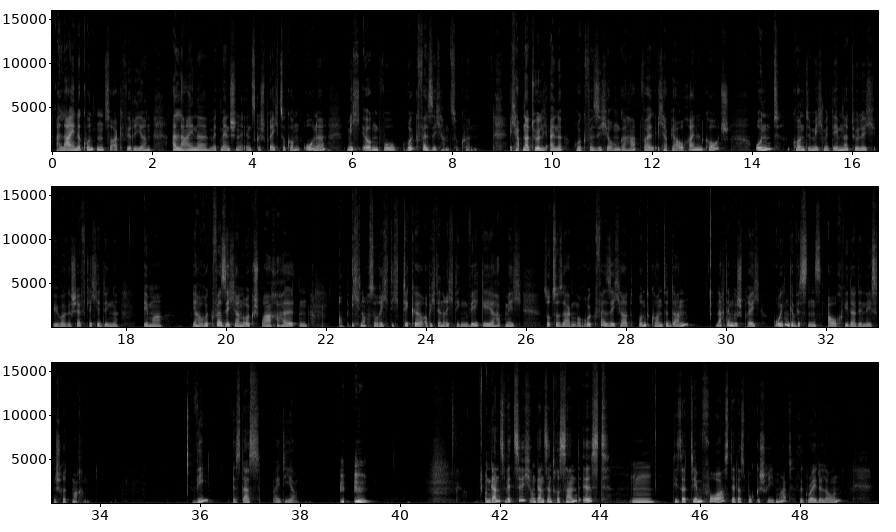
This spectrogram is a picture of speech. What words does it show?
alleine Kunden zu akquirieren, alleine mit Menschen ins Gespräch zu kommen, ohne mich irgendwo rückversichern zu können. Ich habe natürlich eine Rückversicherung gehabt, weil ich habe ja auch einen Coach und konnte mich mit dem natürlich über geschäftliche Dinge immer ja rückversichern, Rücksprache halten, ob ich noch so richtig ticke, ob ich den richtigen Weg gehe, habe mich sozusagen rückversichert und konnte dann nach dem Gespräch ruhigen Gewissens auch wieder den nächsten Schritt machen. Wie ist das bei dir? Und ganz witzig und ganz interessant ist hm, dieser Tim Force, der das Buch geschrieben hat, The Great Alone,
